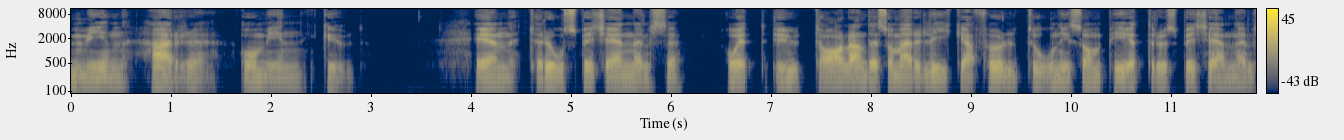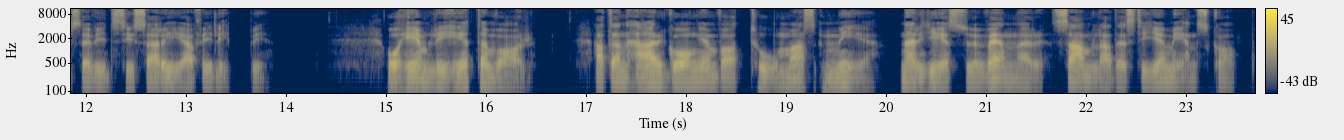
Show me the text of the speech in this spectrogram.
Min Herre och min Gud. En trosbekännelse och ett uttalande som är lika fulltonig som Petrus bekännelse vid Caesarea Filippi. Och hemligheten var att den här gången var Thomas med när Jesu vänner samlades till gemenskap.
